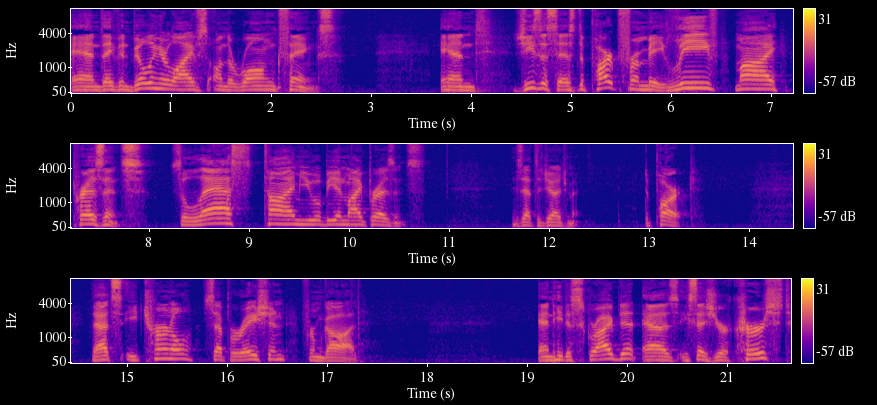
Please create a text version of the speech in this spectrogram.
And they've been building their lives on the wrong things. And Jesus says, Depart from me, leave my presence. It's the last time you will be in my presence, is at the judgment. Depart. That's eternal separation from God. And he described it as he says, You're cursed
